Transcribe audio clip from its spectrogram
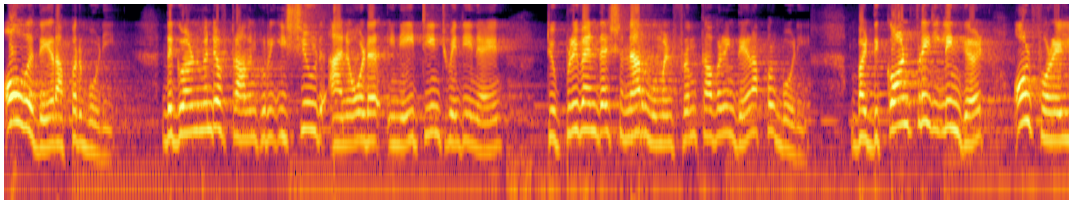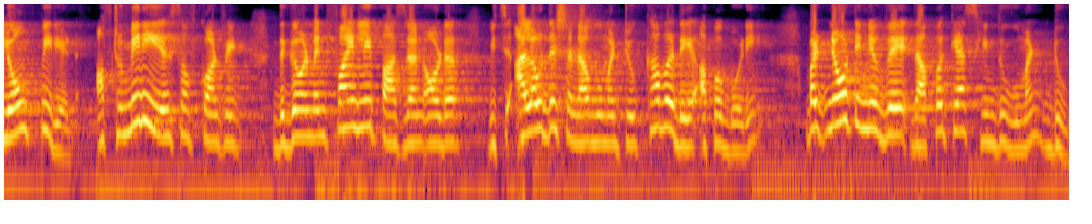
over their upper body. The government of Travancore issued an order in 1829 to prevent the Shanar women from covering their upper body. But the conflict lingered on for a long period. After many years of conflict, the government finally passed an order which allowed the Shanar women to cover their upper body, but not in a way the upper caste Hindu women do.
